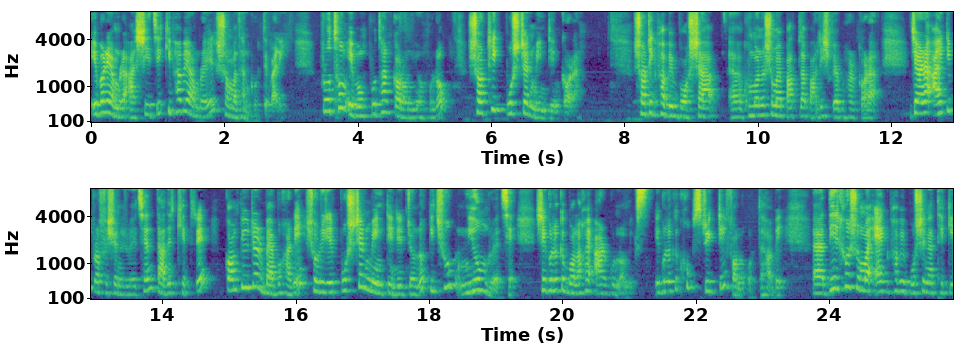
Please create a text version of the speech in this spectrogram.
এবারে আমরা আসি যে কীভাবে আমরা এর সমাধান করতে পারি। প্রথম এবং প্রধান করণীয় হলো সঠিক পোস্টার মেনটেন করা। সঠিকভাবে বসা ঘুমানোর সময় পাতলা বালিশ ব্যবহার করা। যারা আইটি প্রফেশনে রয়েছেন, তাদের ক্ষেত্রে কম্পিউটার ব্যবহারে শরীরের পোস্টার মেনটেনের জন্য কিছু নিয়ম রয়েছে। সেগুলোকে বলা হয় আর্গোনমিক্স এগুলোকে খুব স্ট্রিক্টলি ফলো করতে হবে। দীর্ঘ সময় একভাবে বসে না থেকে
